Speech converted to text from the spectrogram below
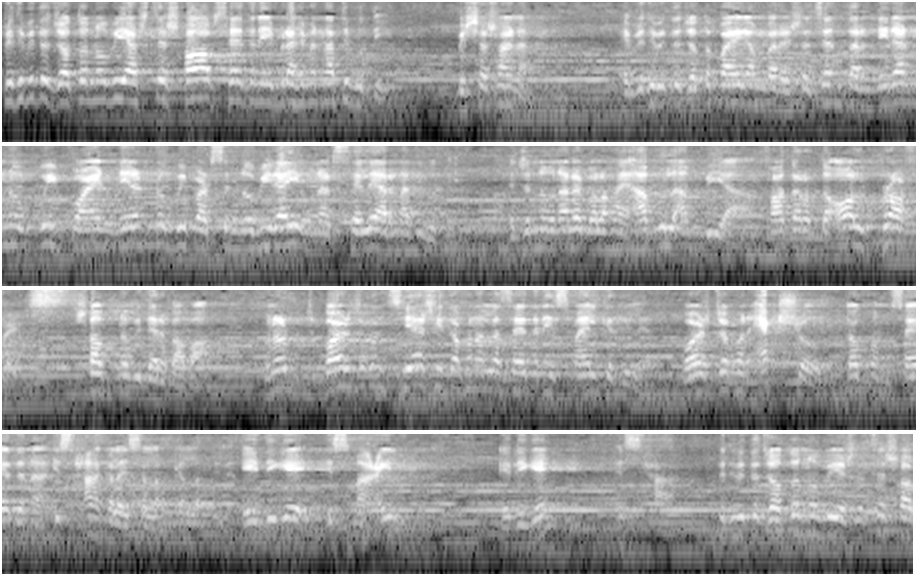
পৃথিবীতে যত নবী আসছে, সব সৈয়দিন ইব্রাহিমের নাতিপুতি। বিশ্বাস হয় না? এই পৃথিবীতে যত পায়গাম্বার এসেছেন, তার নিরানব্বই পয়েন্ট নিরানব্বই পার্সেন্ট নবীরাই ওনার ছেলে আর নাতিপুতি। এর জন্য ওনারে বলা হয় আবুল আম্বিয়া father of the all prophets সব নবীদের বাবা। ওনার বয়স যখন ছিয়াশি, তখন আল্লাহ সৈয়দিনা ইসমাইলকে দিলেন। বয়স যখন একশো, তখন সৈয়দিনা ইসহাক আলাইসাল্লামকে আল্লাহ দিলেন। এইদিকে ইসমাইল, এদিকে ইসহাক। পৃথিবীতে যত নবী এসেছে, সব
